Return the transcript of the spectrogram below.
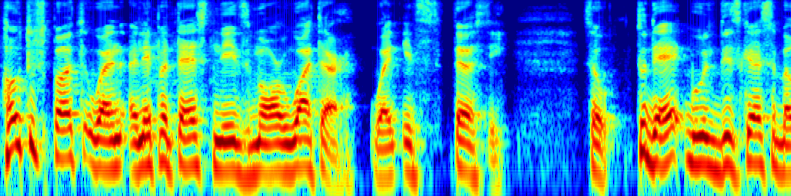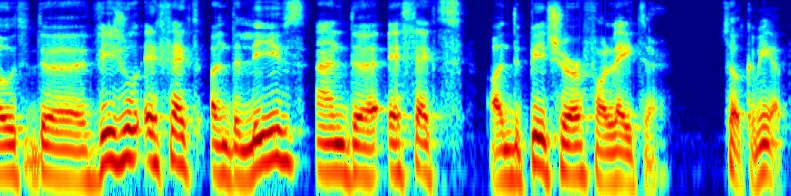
How to spot when a Nepenthes needs more water, when it's thirsty. So today we'll discuss about the visual effect on the leaves and the effects on the pitcher for later. So coming up.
